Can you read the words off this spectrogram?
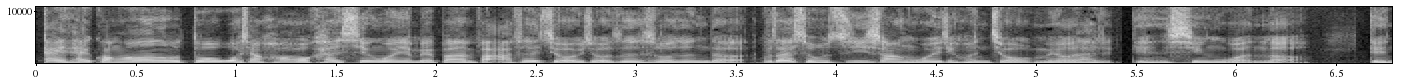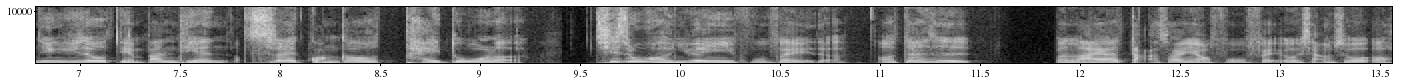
盖台广告那么多，我想好好看新闻也没办法。所以久而久之，说真的，我在手机上我已经很久没有在点新闻了。点进去之后点半天，实在广告太多了。其实我很愿意付费的哦，但是本来要打算要付费，我想说哦，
